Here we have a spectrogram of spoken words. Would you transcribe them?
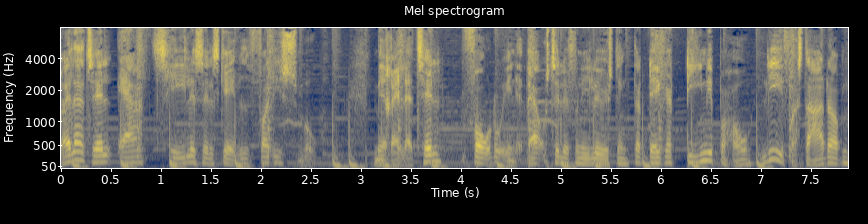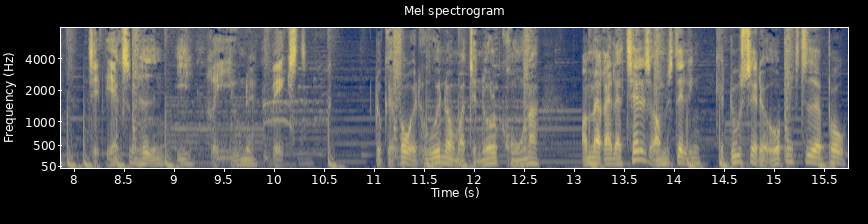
Relatel er teleselskabet for de små. Med Relatel får du en erhvervstelefoniløsning, der dækker dine behov lige fra startuppen til virksomheden i rivende vækst. Du kan få et hovednummer til 0 kroner, og med Relatels omstilling kan du sætte åbningstider på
